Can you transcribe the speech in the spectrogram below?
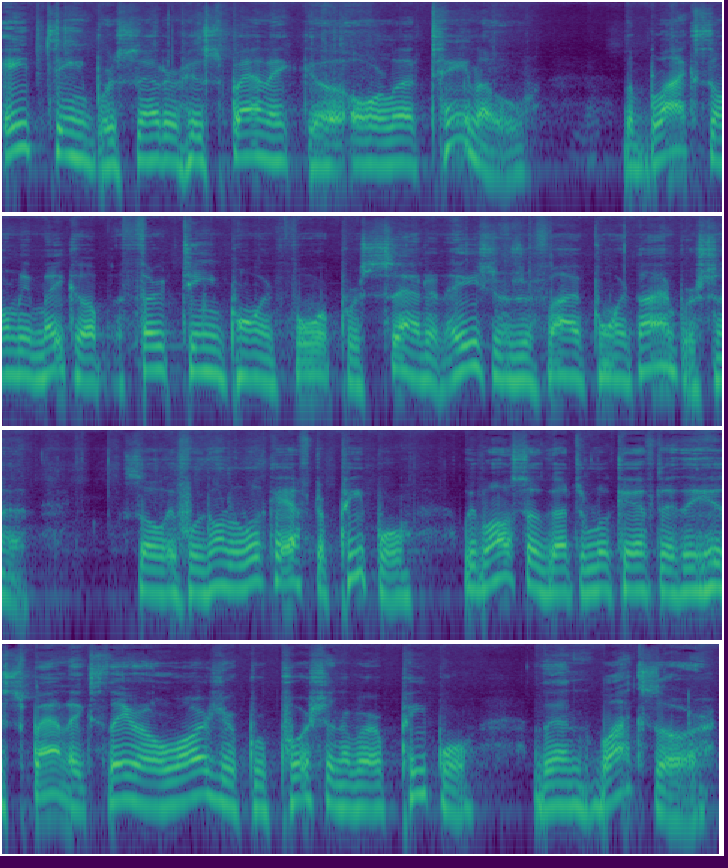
18% are Hispanic uh, or Latino. The blacks only make up 13.4%, and Asians are 5.9%. So if we're going to look after people, we've also got to look after the Hispanics. They are a larger proportion of our people than blacks are.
